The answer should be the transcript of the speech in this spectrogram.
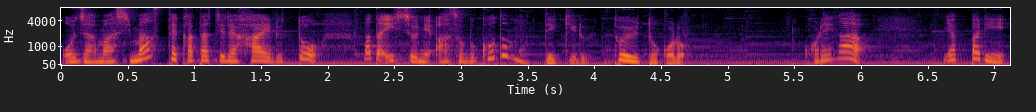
お邪魔しますって形で入るとまた一緒に遊ぶこともできるというところ。これがやっぱり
